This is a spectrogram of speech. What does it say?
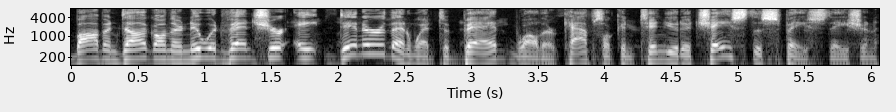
Bob and Doug on their new adventure ate dinner, then went to bed while their capsule continued to chase the space station,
